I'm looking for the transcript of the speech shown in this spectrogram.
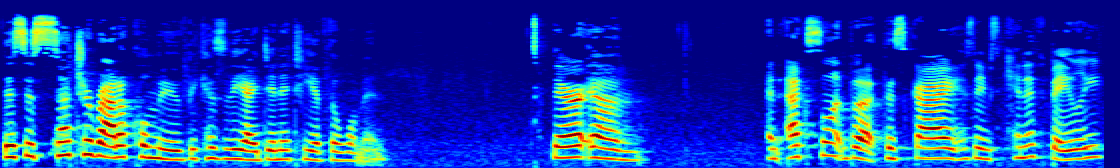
this is such a radical move because of the identity of the woman. There, um, an excellent book. This guy, his name's Kenneth Bailey.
